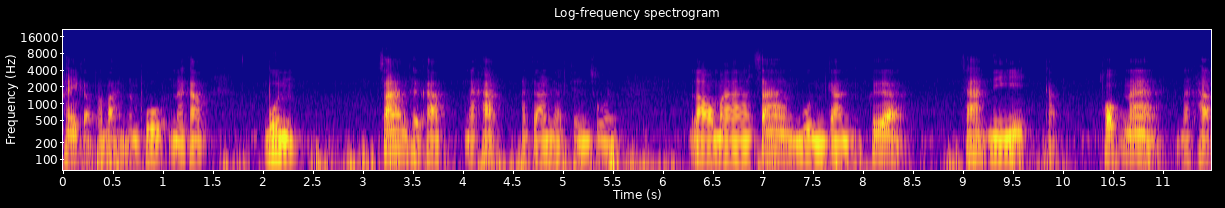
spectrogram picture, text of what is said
ให้กับพระบาทน้ำพุนะครับ บุญสร้างเถอะครับนะครับ อาจารย์อยากเชิญชวน เรามาสร้างบุญกันเพื่อชาตินี้กับภพหน้านะครับ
